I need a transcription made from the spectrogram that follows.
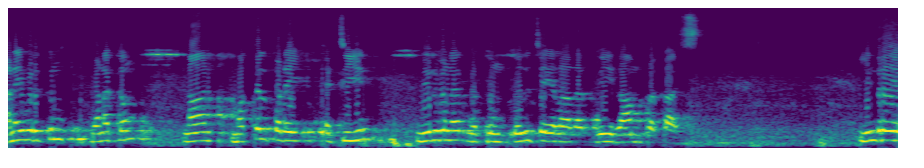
அனைவருக்கும் வணக்கம். நான் மக்கள் படை கட்சியின் நிறுவனர் மற்றும் பொதுச் செயலாளர் வி. ராம் பிரகாஷ் இன்றைய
